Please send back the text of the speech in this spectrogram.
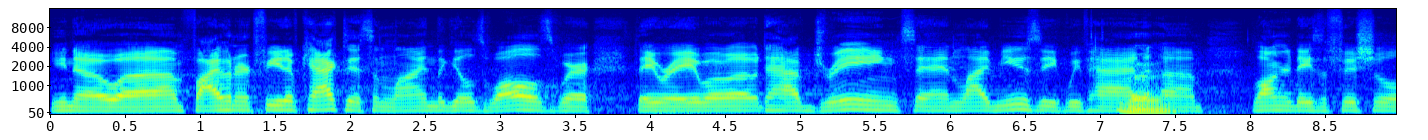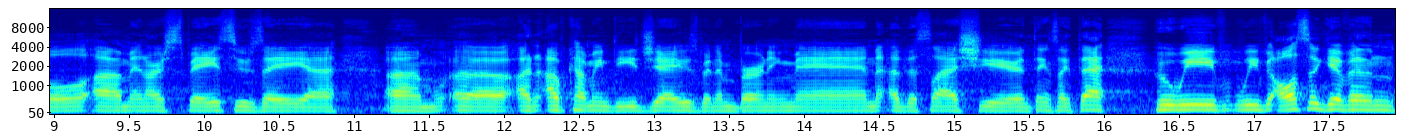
you know, um, 500 feet of cactus and lined the guild's walls where they were able to have drinks and live music. We've had Right. um, Longer Days official um, in our space, who's a uh, um, uh, an upcoming DJ who's been in Burning Man uh, this last year and things like that. Who we've we've also given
